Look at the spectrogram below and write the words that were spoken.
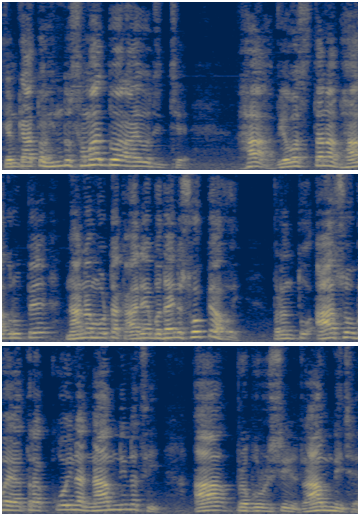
કેમ કે આ તો હિન્દુ સમાજ દ્વારા આયોજિત છે. હા, વ્યવસ્થાના ભાગરૂપે નાના મોટા કાર્ય બધાને સોંપ્યા હોય, પરંતુ આ શોભાયાત્રા કોઈના નામની નથી. આ પ્રભુ શ્રી રામની છે.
